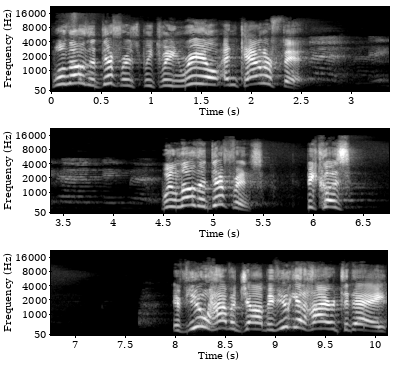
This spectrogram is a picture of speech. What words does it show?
We'll know the difference between real and counterfeit. We'll know the difference. Because if you have a job, if you get hired today,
